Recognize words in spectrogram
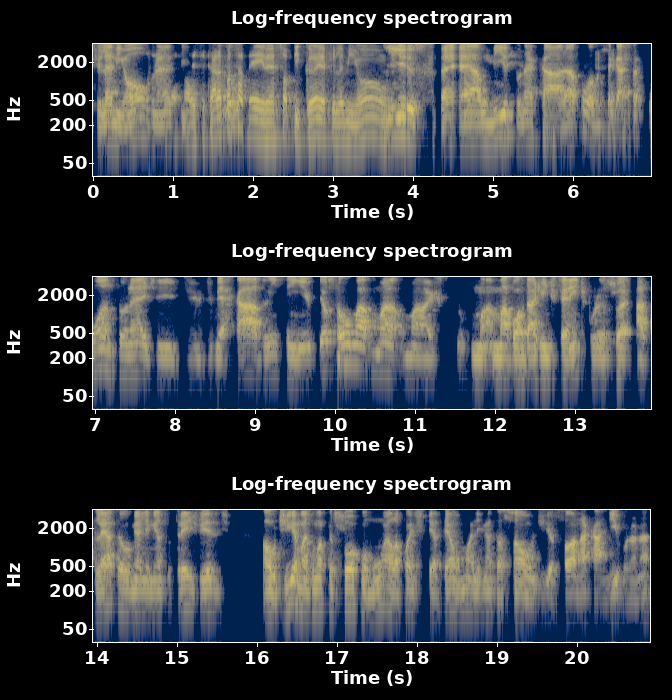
filé mignon, né? Que, Esse cara passa eu... bem, né? Só picanha, filé mignon. Isso, é o mito, né, cara? Pô, você gasta quanto, né, de, de, de mercado, enfim. Eu sou uma, uma, uma, uma, abordagem diferente, porque eu sou atleta, eu me alimento três vezes ao dia, mas uma pessoa comum, ela pode ter até uma alimentação ao dia só na carnívora, né?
